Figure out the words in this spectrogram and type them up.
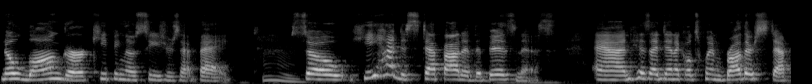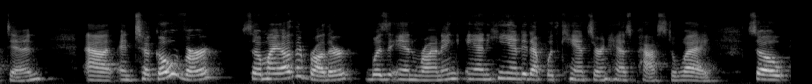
no longer keeping those seizures at bay. Mm. So he had to step out of the business and his identical twin brother stepped in uh, and took over So my other brother was in running and he ended up with cancer and has passed away. So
